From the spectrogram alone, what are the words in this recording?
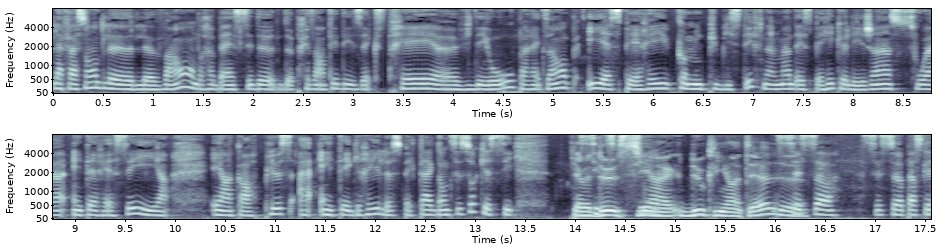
la façon de le, le vendre, ben, c'est de, de présenter des extraits euh, vidéo, par exemple, et espérer, comme une publicité finalement, d'espérer que les gens soient intéressés et, en- et encore plus à intégrer le spectacle. Donc, c'est sûr que c'est... Il y avait deux, deux clientèles. C'est ça. C'est ça, parce que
